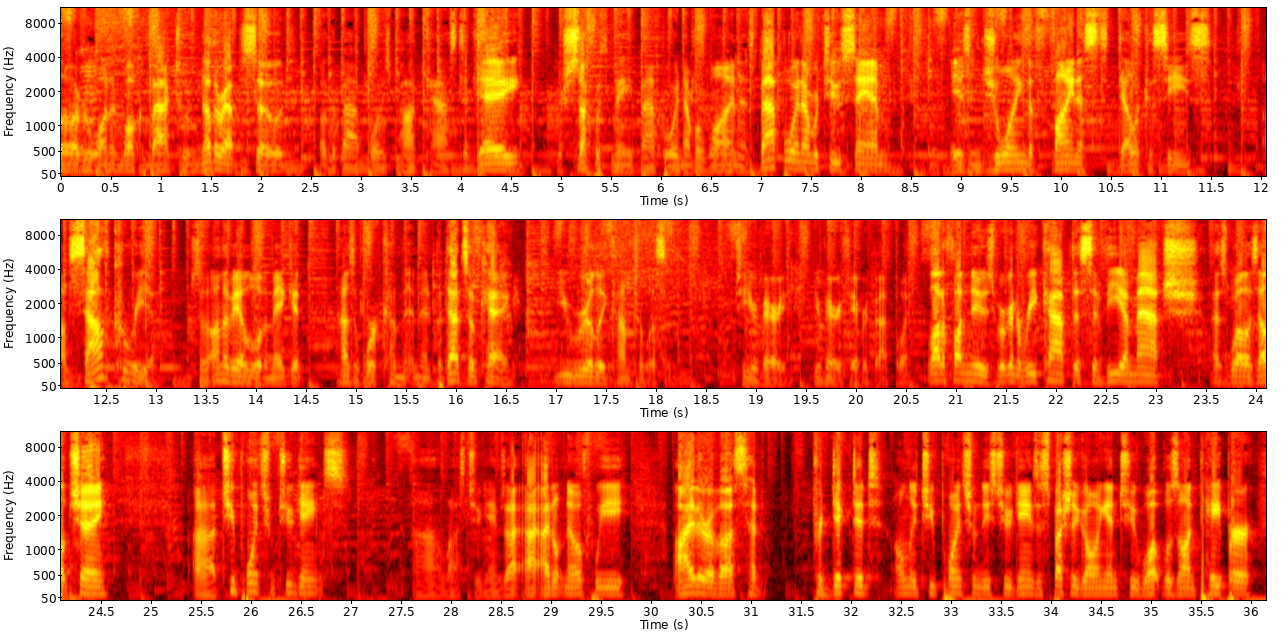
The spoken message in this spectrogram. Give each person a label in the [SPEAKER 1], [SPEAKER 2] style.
[SPEAKER 1] Hello, everyone, and welcome back to another episode of the Bat Boys podcast. Today, you're stuck with me, Bat Boy number one, as Bat Boy number two, Sam, is enjoying the finest delicacies of South Korea. So, unavailable to make it, has a work commitment, but that's okay. You really come to listen to your very your very favorite Bat Boy. A lot of fun news. We're going to recap the Sevilla match as well as Elche. Uh, two points from two games uh, last two games. I, I, don't know if we either of us had predicted only two points from these two games, especially going into what was on paper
